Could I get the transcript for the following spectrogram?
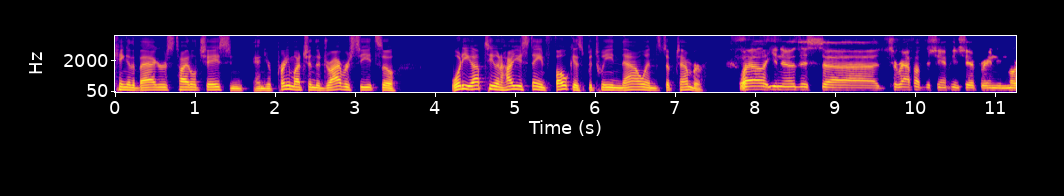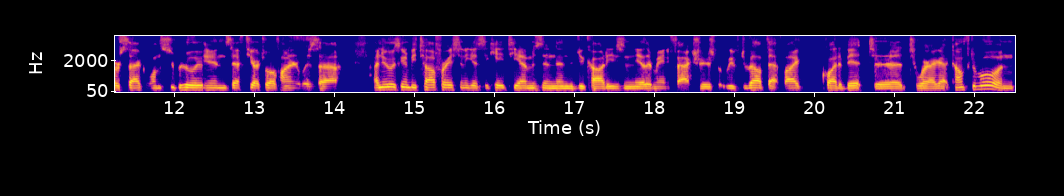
King of the Baggers title chase, and and you're pretty much in the driver's seat. So, what are you up to, and how are you staying focused between now and September? Well, you know, this uh, to wrap up the championship for Indian Motorcycle on the Super Hooligans FTR 1200 was. Uh, I knew it was going to be tough racing against the KTM's and then the Ducatis and the other manufacturers, but we've developed that bike quite a bit to to where I got comfortable and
